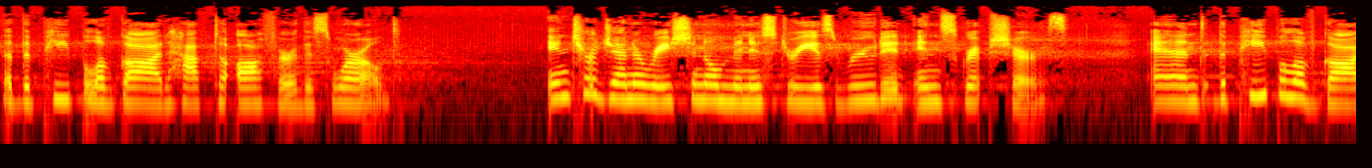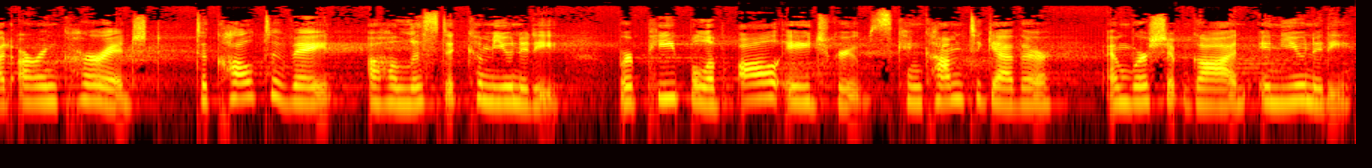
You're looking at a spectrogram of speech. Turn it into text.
that the people of God have to offer this world. Intergenerational ministry is rooted in scriptures, and the people of God are encouraged to cultivate a holistic community where people of all age groups can come together and worship God in unity.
